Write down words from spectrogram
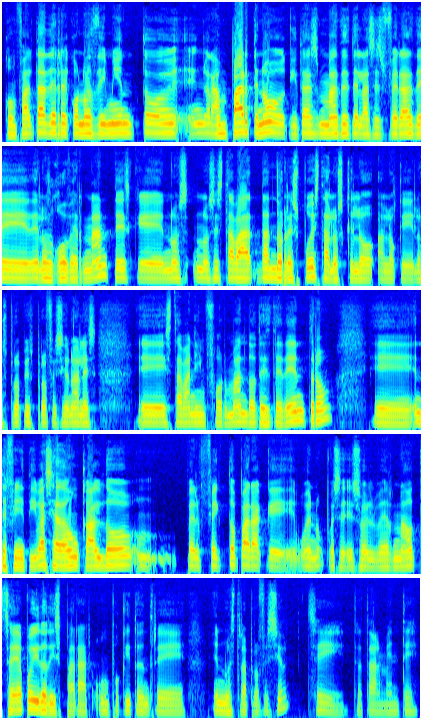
con falta de reconocimiento en gran parte, ¿no? Quizás más desde las esferas de, los gobernantes, que no, se estaba dando respuesta a, los que lo, a lo que los propios profesionales estaban informando desde dentro. En definitiva, se ha dado un caldo mm, perfecto para que, bueno, pues eso, el burnout se haya podido disparar un poquito entre, en nuestra profesión. Sí, totalmente.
